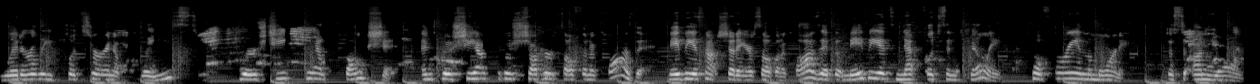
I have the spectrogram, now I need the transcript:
literally puts her in a place where she can't function. And so she has to go shut herself in a closet. Maybe it's not shutting herself in a closet, but maybe it's Netflix and chilling till three in the morning just to unwind.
